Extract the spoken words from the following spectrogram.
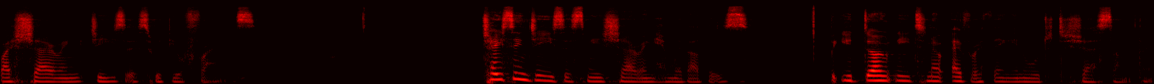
by sharing Jesus with your friends. Chasing Jesus means sharing him with others, but you don't need to know everything in order to share something.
